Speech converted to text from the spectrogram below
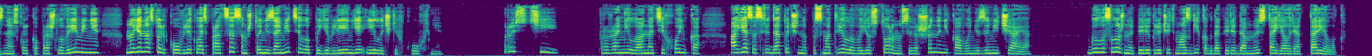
знаю, сколько прошло времени, но я настолько увлеклась процессом, что не заметила появления Илочки в кухне. «Прости», — проронила она тихонько, а я сосредоточенно посмотрела в ее сторону, совершенно никого не замечая. Было сложно переключить мозги, когда передо мной стоял ряд тарелок.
